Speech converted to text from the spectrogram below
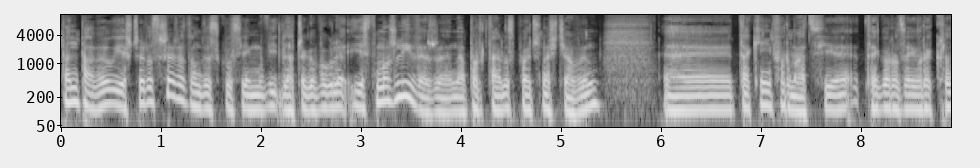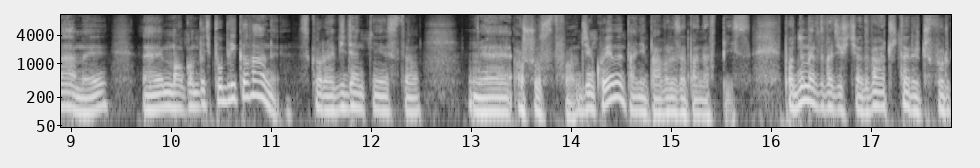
Pan Paweł jeszcze rozszerza tą dyskusję i mówi, dlaczego w ogóle jest możliwe, że na portalu społecznościowym takie informacje, tego rodzaju reklamy mogą być publikowane, skoro ewidentnie jest to oszustwo. Dziękujemy Panie Paweł za Pana wpis. Pod numer 22 44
